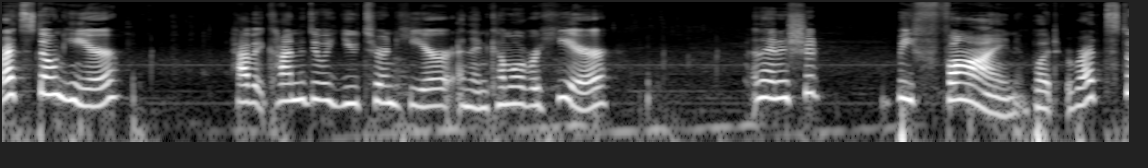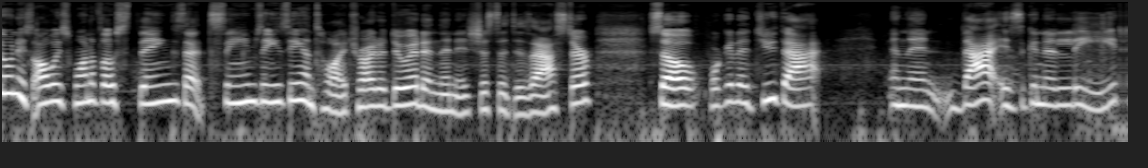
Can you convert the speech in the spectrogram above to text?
redstone here, have it kind of do a U-turn here and then come over here and then it should be fine. But redstone is always one of those things that seems easy until I try to do it and then it's just a disaster. So we're gonna do that and then that is gonna lead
